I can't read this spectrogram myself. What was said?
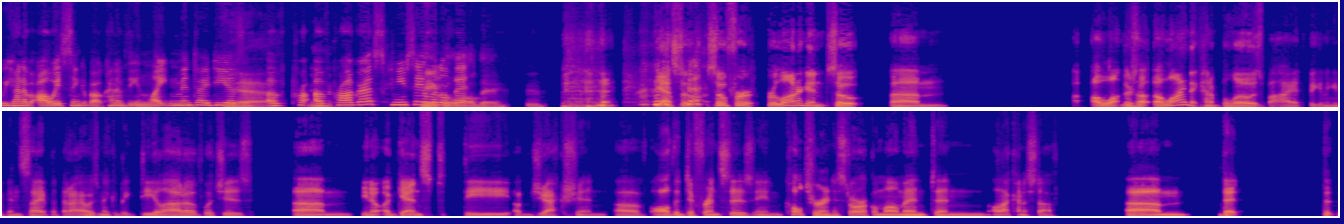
we kind of always think about kind of the Enlightenment ideas Yeah. of of, pro- of progress. Can you say a little bit? all day. Yeah. yeah so so for for lonergan so um a lot there's a, a line that kind of blows by at the beginning of insight but that i always make a big deal out of which is um you know against the objection of all the differences in culture and historical moment and all that kind of stuff um that that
